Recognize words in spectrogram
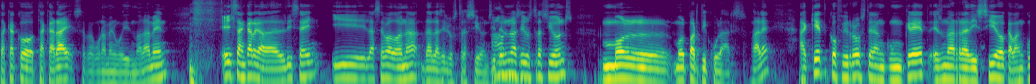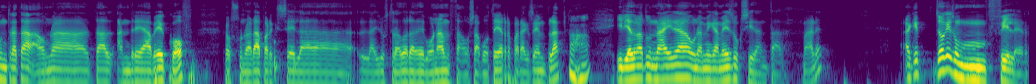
Takako Takarai, segurament ho he dit malament, ell s'encarga del disseny i la seva dona de les il·lustracions. I Ah, tenen unes il·lustracions molt, molt particulars. Vale? Aquest Coffee Roaster en concret és una reedició que van contratar a una tal Andrea Bekov, que us sonarà per ser la, la il·lustradora de Bonanza o Saboter, per exemple, Uh -huh. i li ha donat un aire una mica més occidental. Vale? Aquest joc és un filler,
